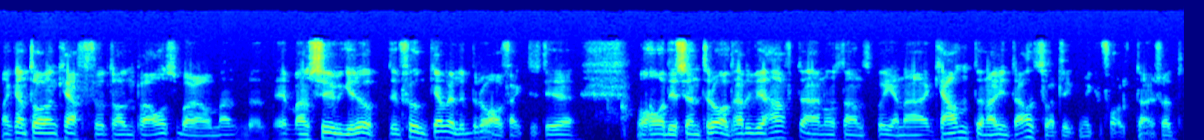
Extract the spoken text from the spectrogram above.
man kan ta en kaffe och ta en paus bara och man, man suger upp. Det funkar väldigt bra faktiskt det, att ha det centralt. Hade vi haft det här någonstans på ena kanten hade det inte alls varit lika mycket folk där. Så, att,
